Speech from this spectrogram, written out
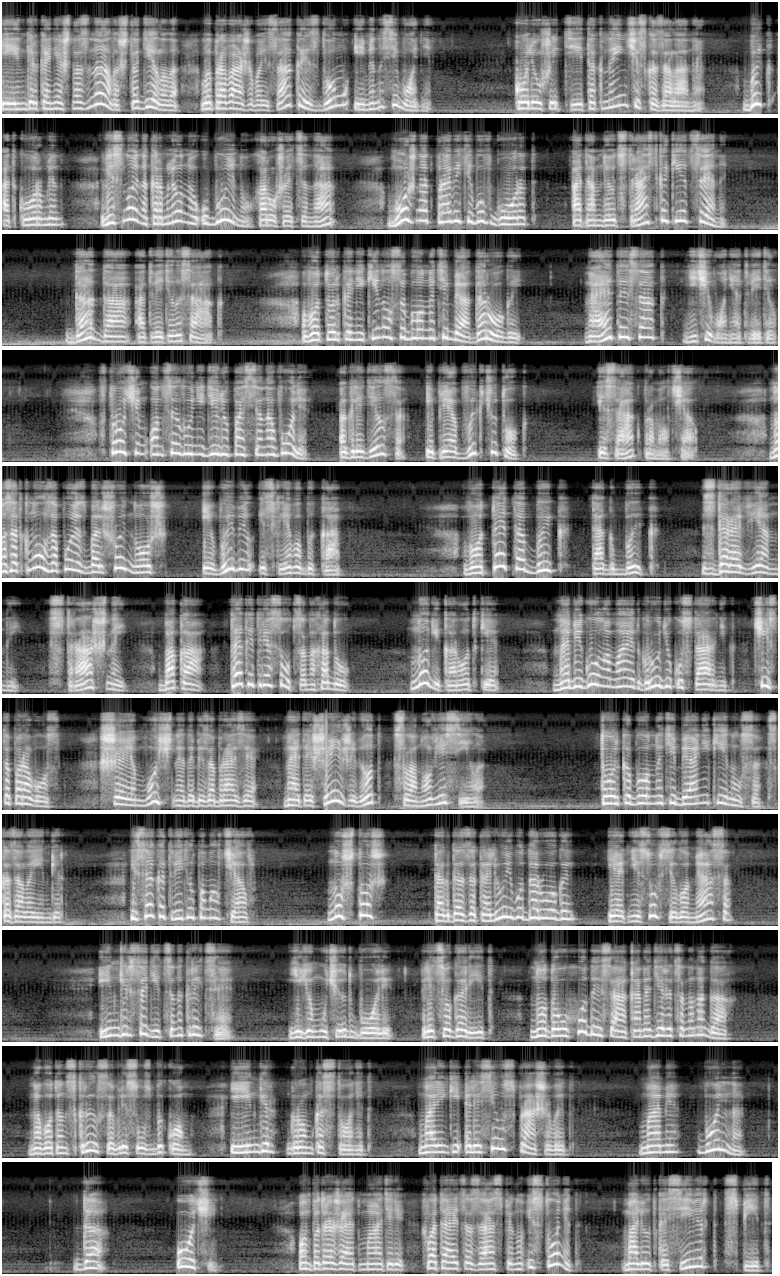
и Ингер, конечно, знала, что делала, выпроваживая Исаака из дому именно сегодня. «Коли уж идти, так нынче», — сказала она. «Бык откормлен, весной накормленную убоину хорошая цена, можно отправить его в город, а там дают страсть какие цены». «Да-да», — ответил Исаак. «Вот только не кинулся бы он на тебя дорогой». На это Исаак ничего не ответил. Впрочем, он целую неделю пасся на воле, огляделся и приобвык чуток. Исаак промолчал, но заткнул за пояс большой нож и выбил из хлеба быка. Вот это бык, так бык, здоровенный, страшный, бока так и трясутся на ходу. Ноги короткие, на бегу ломает грудью кустарник, чисто паровоз — Шея мощная до безобразия. На этой шее живет слоновья сила. «Только бы он на тебя не кинулся», — сказала Ингер. Исаак ответил, помолчав. «Ну что ж, тогда закалю его дорогой и отнесу в село мясо». Ингер садится на крыльце. Ее мучают боли, лицо горит, но до ухода Исаака она держится на ногах. Но вот он скрылся в лесу с быком, и Ингер громко стонет. Маленький Элисеус спрашивает, «Маме больно?» «Да, очень». Он подражает матери, хватается за спину и стонет. Малютка Сиверт спит.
